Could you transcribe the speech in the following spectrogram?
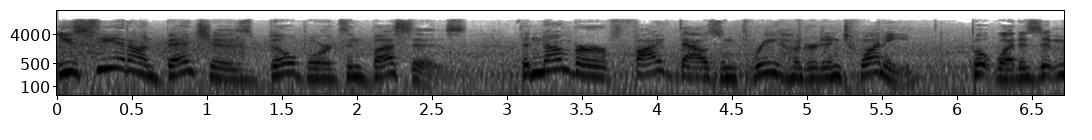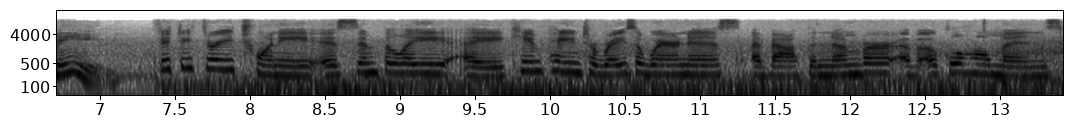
You see it on benches, billboards, and buses. The number 5,320. But what does it mean? 5320 is simply a campaign to raise awareness about the number of Oklahomans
